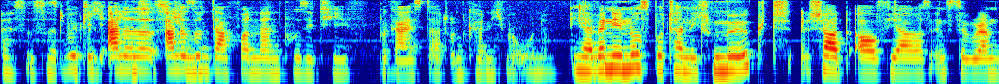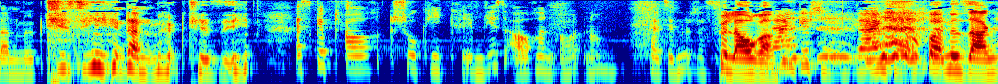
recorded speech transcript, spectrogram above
Es ist halt Wirklich, es alle, ist alle sind davon dann positiv begeistert und können nicht mehr ohne. Ja, wenn ihr Nussbutter nicht mögt, schaut auf Jaras Instagram, dann mögt ihr sie, dann mögt ihr sie. Es gibt auch Schoki-Creme, die ist auch in Ordnung. Falls ihr nur das Für Laura. Dankeschön, danke. Ich wollte nur sagen,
